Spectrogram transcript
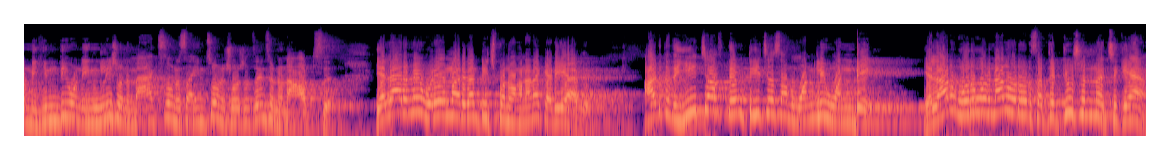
ஒன்று ஹிந்தி ஒன்று இங்கிலீஷ் ஒன்று மேக்ஸ் ஒன்று சயின்ஸ் ஒன்று சோஷியல் சயின்ஸ் ஒன்று ஆர்ட்ஸ் எல்லாருமே ஒரே மாதிரி தான் டீச் பண்ணுவாங்கன்னா கிடையாது. அடுத்தது each of them teachers on only one day எல்லாரும் ஒரு ஒரு நாள் ஒரு ஒரு சப்ஜெக்ட் டியூஷன் வச்சுக்கேன்.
